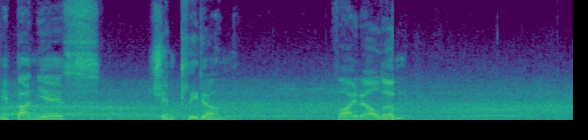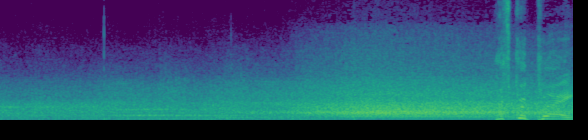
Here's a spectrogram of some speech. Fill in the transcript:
Ibanez, gently done. Wijnaldum. That's good play.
